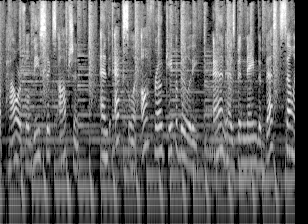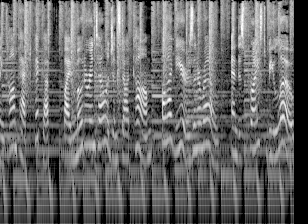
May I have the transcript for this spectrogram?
a powerful V6 option, and excellent off-road capability, and has been named the best-selling compact pickup by MotorIntelligence.com five years in a row, and is priced below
